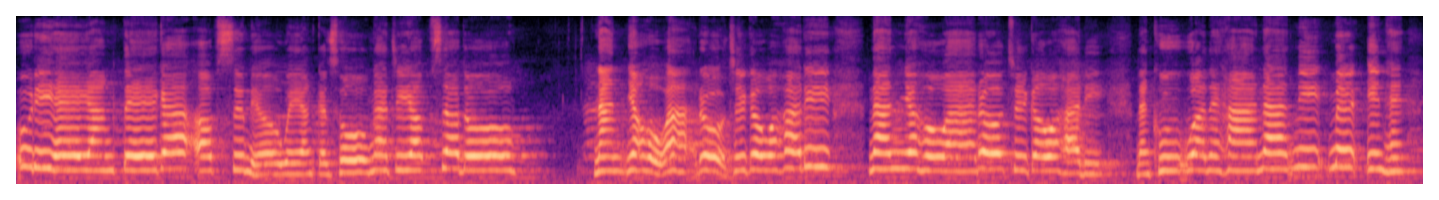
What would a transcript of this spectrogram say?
우리의 양떼가 없으며 외양간 송아지 없어도 난 여호와로 즐거워하리 난 여호와로 즐거워하리 난 구원의 하나님을 인해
